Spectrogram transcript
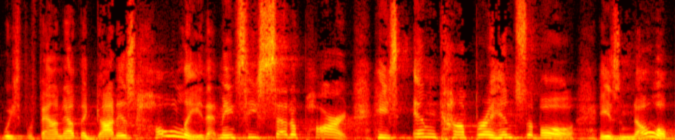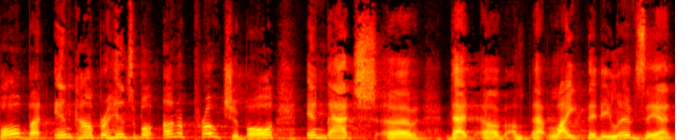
we found out that God is holy. That means He's set apart. He's incomprehensible. He's knowable, but incomprehensible, unapproachable in that, uh, that, uh, that light that He lives in.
